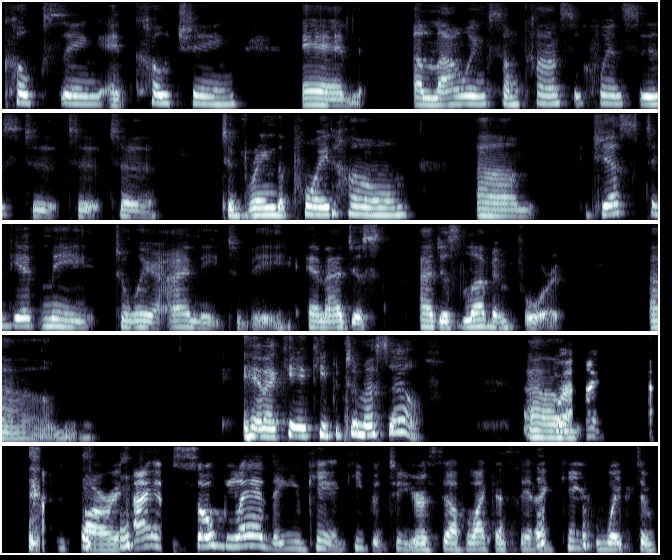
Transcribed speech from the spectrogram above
coaxing and coaching and allowing some consequences to to to to bring the point home um, just to get me to where I need to be. And I just I just love him for it. Um, and I can't keep it to myself. Um, well, I, I'm sorry. I am so glad that you can't keep it to yourself. Like I said, I can't wait to.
